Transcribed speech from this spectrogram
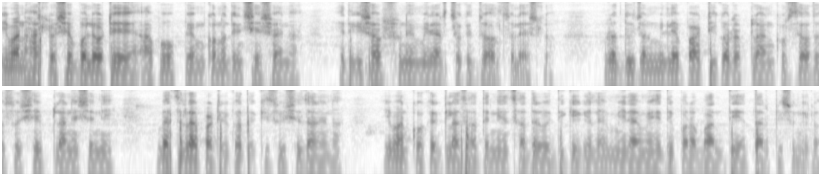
Iman হাসলো, সে বলে ওঠে, আপু, প্রেম কোনোদিন শেষ হয় না। এদিকে সব শুনে মীরার চোখে জল চলে আসলো। ওরা দুজন মিলে পার্টি করার প্ল্যান করছে, অথচ সেই প্ল্যানে সে নেই। ব্যাচেলার পার্টির কথা কিছুই সে জানে না। ইমান কোকের গ্লাস হাতে নিয়ে ছাদের ওই দিকে গেলে মীরা মেহেদি পরা বাদ দিয়ে তার পিছু নিল।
